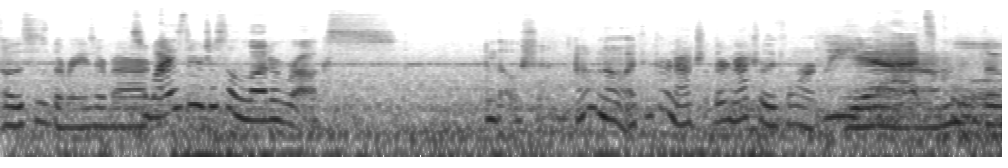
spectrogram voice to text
Oh, this is the Razorback. So why is there just a lot of rocks in the ocean? I don't know. I think they're natural. They're naturally formed. Wait, yeah, that's um, cool. the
